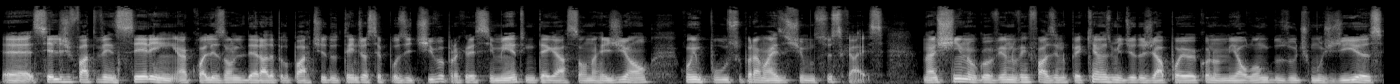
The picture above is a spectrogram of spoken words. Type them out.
É, se eles de fato vencerem, a coalizão liderada pelo partido tende a ser positiva para crescimento e integração na região, com impulso para mais estímulos fiscais. Na China, o governo vem fazendo pequenas medidas de apoio à economia ao longo dos últimos dias,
